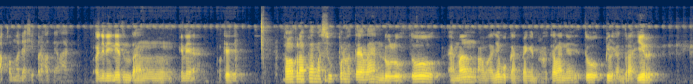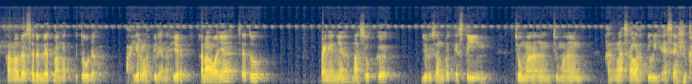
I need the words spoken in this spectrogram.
akomodasi perhotelan? Oh jadi ini tentang ini ya. Oke. Kalau kenapa masuk perhotelan dulu tuh emang awalnya bukan pengen perhotelan ya itu pilihan terakhir. Karena udah sedendet banget itu udah akhir lah pilihan akhir. Karena awalnya saya tuh pengennya masuk ke jurusan broadcasting. Cuman cuman karena salah pilih SMK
